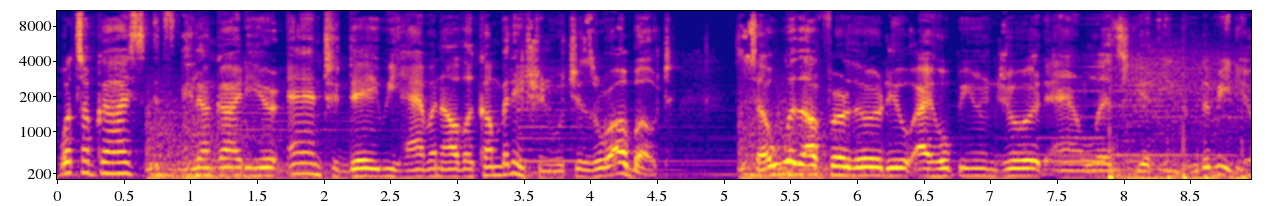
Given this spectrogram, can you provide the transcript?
What's up guys, it's Dylan Guide here and today we have another combination which is a robot. So without further ado, I hope you enjoyed and let's get into the video.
